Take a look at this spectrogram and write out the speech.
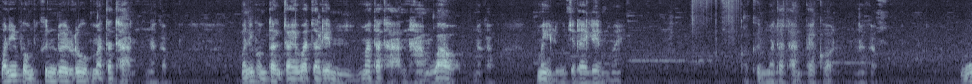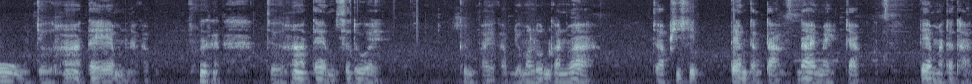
วันนี้ผมขึ้นด้วยรูปมาตรฐานนะครับ วันนี้ผมตั้งใจว่าจะเล่นมาตรฐานหางว่าวนะครับ ไม่รู้จะได้เล่นไหมก็ขึ้นมาตรฐานไปก่อนนะครับ วู้เจอห้าแต้มนะครับ เจอห้าแต้มซะด้วย ขึ้นไปครับ เดี๋ยวมาลุ้นกันว่า จะพิชิตแต้มต่างๆ ได้ไหมจากแต้มมาตรฐาน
